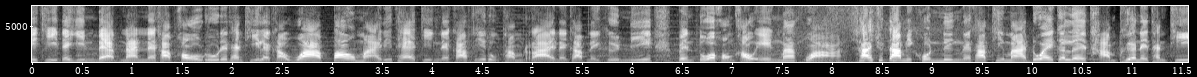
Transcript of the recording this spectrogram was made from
มิจิได้ยินแบบนั้นนะครับเขารู้ได้ทันทีแหละครับว่าเป้าหมายที่แท้จริงนะครับที่ถูกทำร้ายนะครับในคืนนี้เป็นตัวของเขาเองมากกว่า ชายชุดดำอีกคนหนึ่งนะครับที่มาด้วยก็เลยถามเพื่อนในทันที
